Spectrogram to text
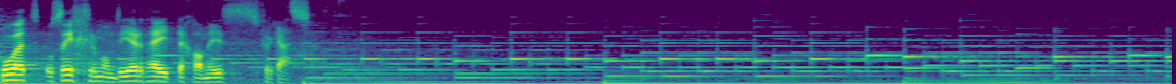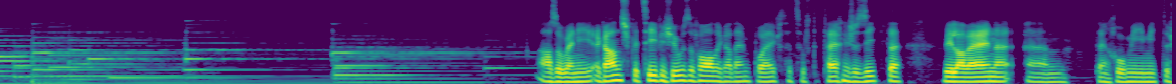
gut und sicher montiert haben, kann ich es vergessen. Also wenn ich eine ganz spezifische Herausforderung an diesem Projekt jetzt auf der technischen Seite will erwähnen ähm, dann komme ich mit, der,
